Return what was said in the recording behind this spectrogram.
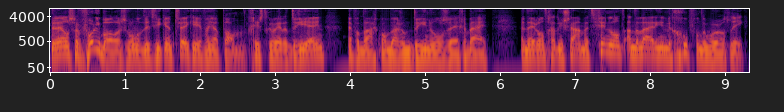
Nederlandse volleyballers wonnen dit weekend twee keer van Japan. Gisteren werd het 3-1 en vandaag kwam daar een 3-0 zege bij. En Nederland gaat nu samen met Finland aan de leiding in de groep van de World League.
